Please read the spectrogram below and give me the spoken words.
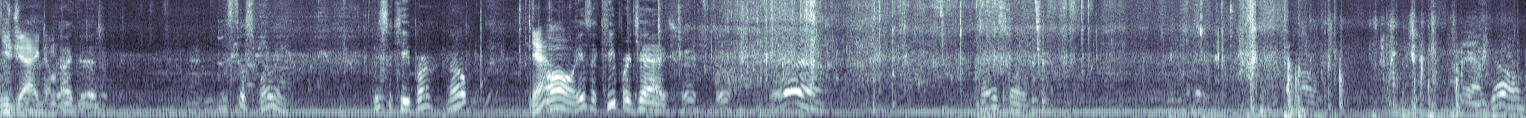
You jagged him. I did. He's still swimming. He's a keeper. Nope. Yeah. Oh, he's a keeper jag. Yeah. Nice one. There you go.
